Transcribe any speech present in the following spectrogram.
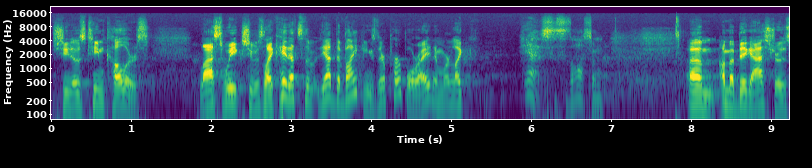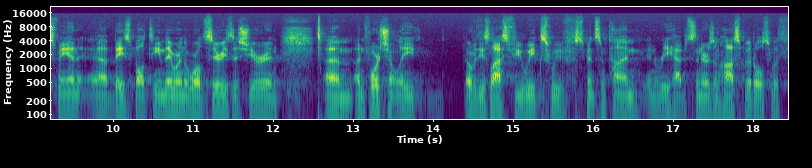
she knows team colors. Last week she was like, "Hey, that's the yeah the Vikings. They're purple, right?" And we're like, "Yes, this is awesome." Um, I'm a big Astros fan, uh, baseball team. They were in the World Series this year, and um, unfortunately, over these last few weeks, we've spent some time in rehab centers and hospitals with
